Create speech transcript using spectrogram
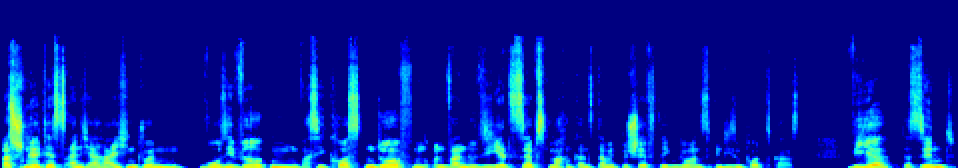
Was Schnelltests eigentlich erreichen können, wo sie wirken, was sie kosten dürfen und wann du sie jetzt selbst machen kannst, damit beschäftigen wir uns in diesem Podcast. Wir, das sind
